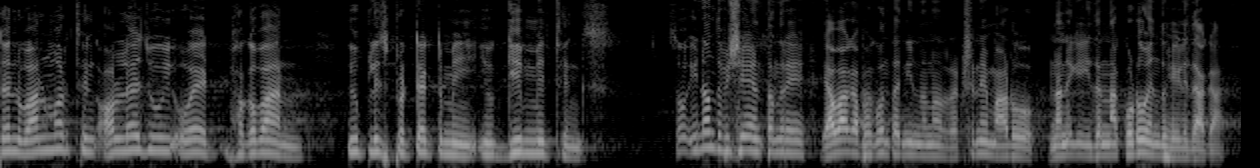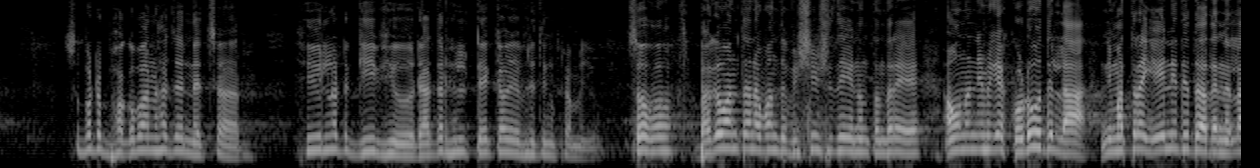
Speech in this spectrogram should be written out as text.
Then one more thing always you wait Bhagavan you please protect me you give me things. So ಇನ್ನೊಂದು ವಿಷಯ ಅಂತಂದರೆ ಯಾವಾಗ ಭಗವಂತ ನೀನು ನನ್ನ ರಕ್ಷಣೆ ಮಾಡು ನನಗೆ ಇದನ್ನು ಕೊಡು ಎಂದು ಹೇಳಿದಾಗ so but Bhagavan has a nature he will not give you rather he'll take away everything from you. So ಭಗವಂತನ ಒಂದು ವಿಶೇಷತೆ ಏನಂತಂದರೆ ಅವನು ನಿಮಗೆ ಕೊಡುವುದಿಲ್ಲ ನಿಮ್ಮ ಹತ್ರ ಏನಿದ್ದು ಅದನ್ನೆಲ್ಲ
